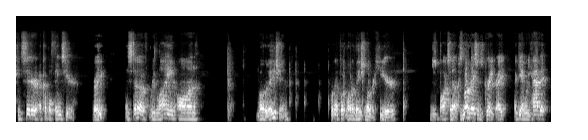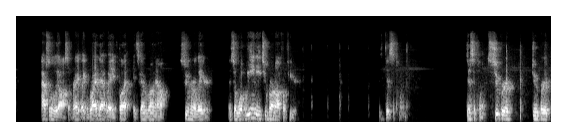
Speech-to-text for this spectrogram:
consider a couple things here, right? Instead of relying on motivation, we're going to put motivation over here just box it up because motivation is great, right? Again, when you have it, absolutely awesome, right? Like ride that wave, but it's going to run out sooner or later. And so what we need to run off of here is discipline. Discipline. Super duper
